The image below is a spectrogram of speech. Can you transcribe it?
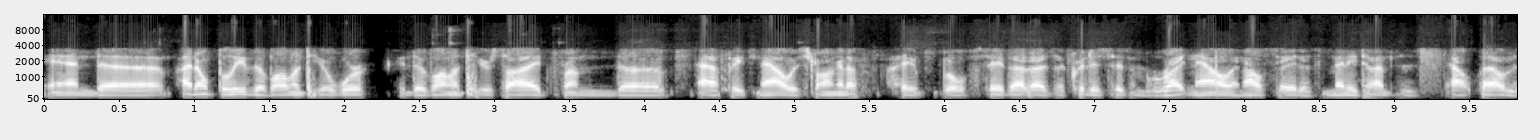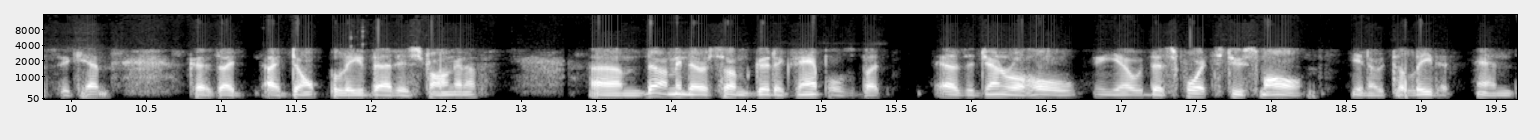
and uh, I don't believe the volunteer work, the volunteer side from the athletes now is strong enough. I will say that as a criticism right now, and I'll say it as many times as out loud as I can, because I I don't believe that is strong enough. Um, I mean, there are some good examples, but as a general whole, you know, the sport's too small, you know, to lead it. And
